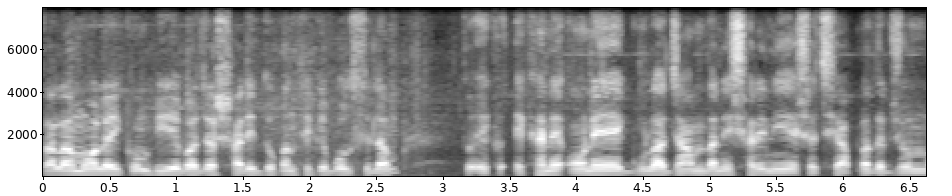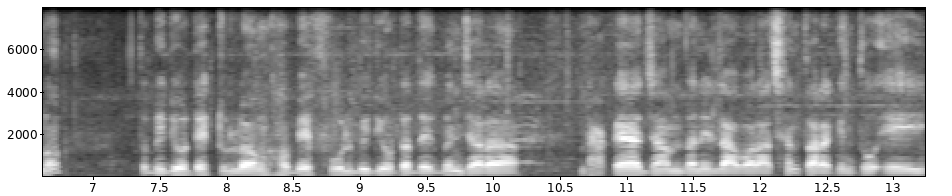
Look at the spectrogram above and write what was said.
সালামু আলাইকুম, বিয়ে বাজার শাড়ির দোকান থেকে বলছিলাম। তো এখ- এখানে অনেকগুলা জামদানি শাড়ি নিয়ে এসেছি আপনাদের জন্য। তো ভিডিওটা একটু লং হবে, ফুল ভিডিওটা দেখবেন। যারা ঢাকায় জামদানি লাভার আছেন, তারা কিন্তু এই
